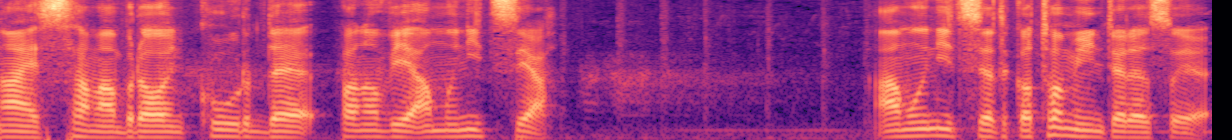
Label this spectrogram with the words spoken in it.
A, jest sama broń, kurde, panowie, amunicja. Amunicja, tylko to mnie interesuje.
